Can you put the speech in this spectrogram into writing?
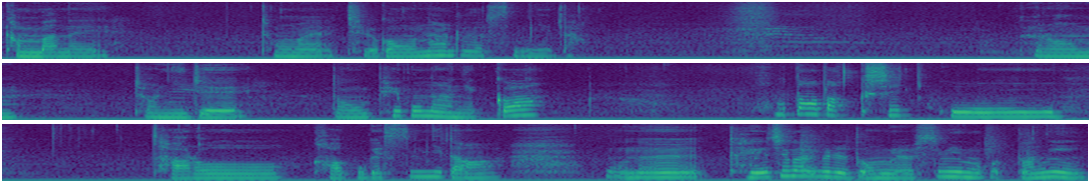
간만에 정말 즐거운 하루였습니다. 그럼 전 이제 너무 피곤하니까 호다닥 씻고 자러 가보겠습니다. 오늘 돼지갈비를 너무 열심히 먹었더니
